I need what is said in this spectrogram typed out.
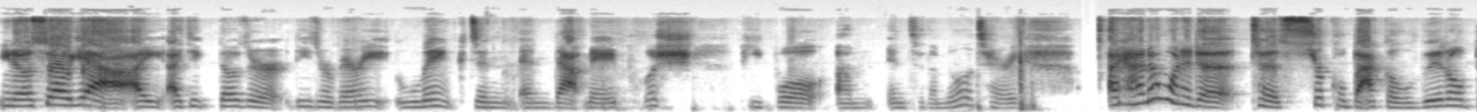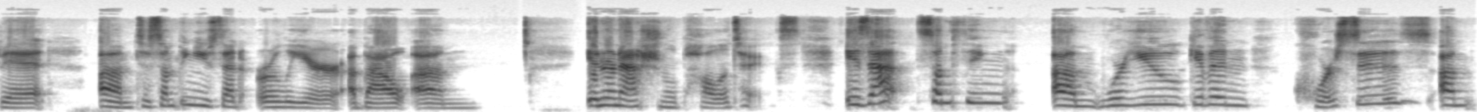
You know so yeah i i think those are these are very linked and and that may push people um into the military. I kind of wanted to to circle back a little bit um to something you said earlier about um international politics. Is that something um were you given courses um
